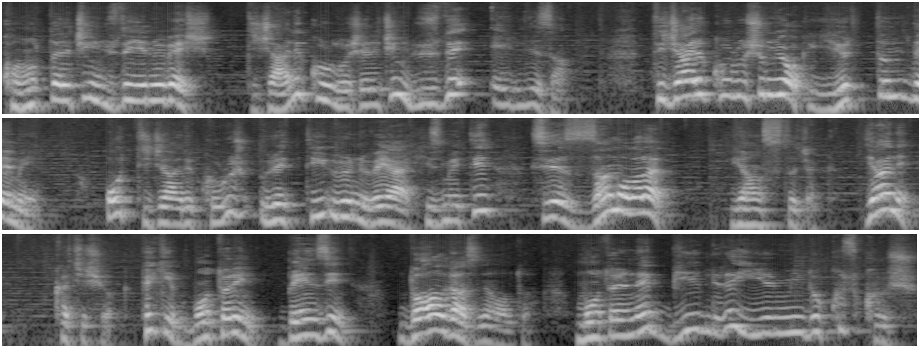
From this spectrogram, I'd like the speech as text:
Konutlar için %25, ticari kuruluşlar için %50 zam. Ticari kuruluşum yok, yırttım demeyin. O ticari kuruluş ürettiği ürünü veya hizmeti size zam olarak yansıtacak. Yani kaçış yok. Peki motorin, benzin, doğalgaz ne oldu? Motorine 1 lira 29 kuruş,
